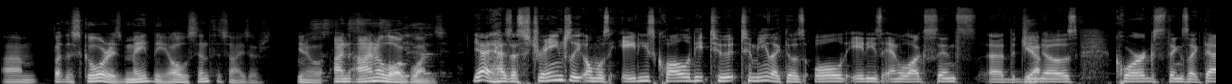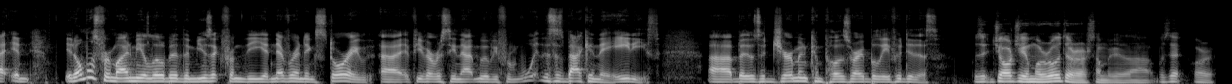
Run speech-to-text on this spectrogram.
Um, but the score is mainly all synthesizers, you know, and analog ones. Yeah, it has a strangely almost 80s quality to it to me, like those old 80s analog synths, uh, the Junos, yep. Korgs, things like that. And it almost reminded me a little bit of the music from the Neverending Story, uh, if you've ever seen that movie from, this is back in the 80s. Uh, but it was a German composer, I believe, who did this. Was it Giorgio Moroder or somebody like that? Was it? Or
